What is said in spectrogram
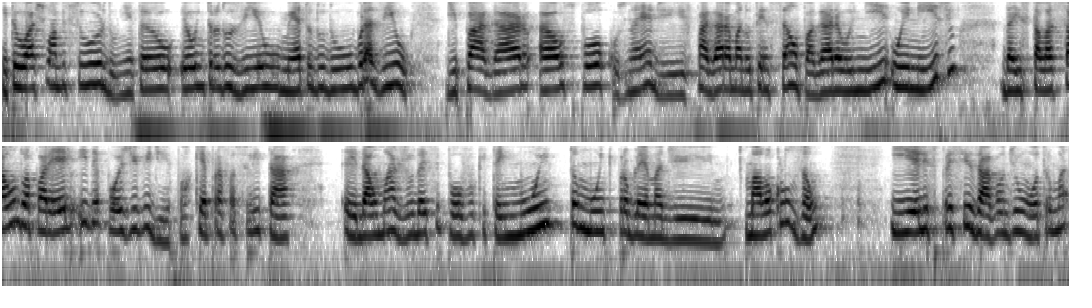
Então eu acho um absurdo. Então eu, eu introduzi o método do Brasil de pagar aos poucos, né? De pagar a manutenção, pagar o, o início da instalação do aparelho e depois dividir, porque é para facilitar e dar uma ajuda a esse povo que tem muito, muito problema de maloclusão e eles precisavam de um outro, uma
